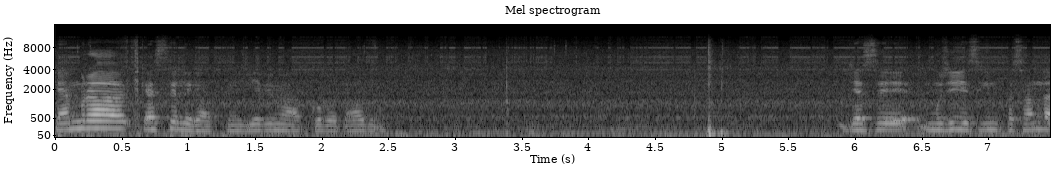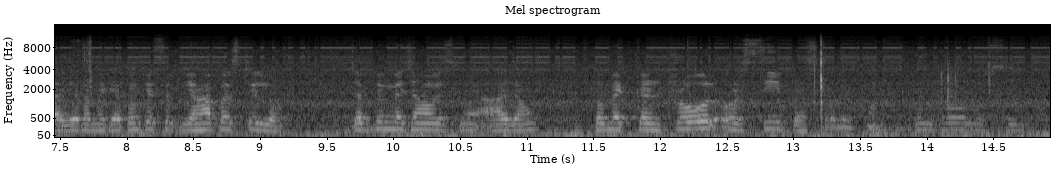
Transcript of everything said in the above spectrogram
कैमरा कैसे लगाते हैं ये भी मैं आपको बता दूँ। जैसे मुझे ये सीन पसंद आ गया था मैं कहता हूँ कि सिर्फ़ यहाँ पर स्टिल लो जब भी मैं चाहूँ इसमें आ जाऊँ तो मैं कंट्रोल और सी प्रेस कर देता हूँ। कंट्रोल और कैमरा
